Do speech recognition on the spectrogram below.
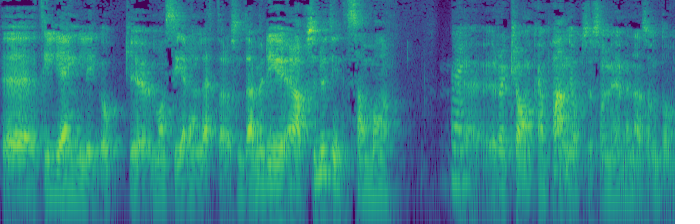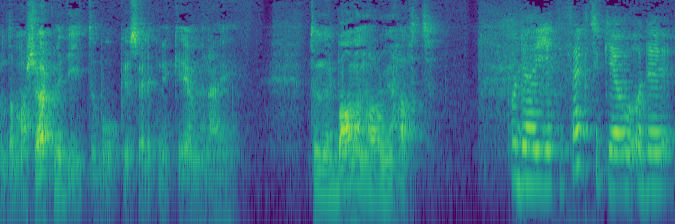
eh, tillgänglig och eh, man ser den lättare och sånt där. Men det är absolut inte samma. Eh, reklamkampanj också som jag menar som de, de har kört med dit och Bokus väldigt mycket. Jag menar i tunnelbanan har de ju haft Och det har gett effekt tycker jag. Och det,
